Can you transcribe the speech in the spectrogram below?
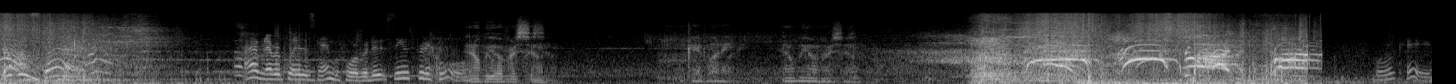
What is that? I have never played this game before, but it seems pretty cool. It'll be over soon. Okay, buddy. It'll be over soon. Run! Run! Well, okay.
